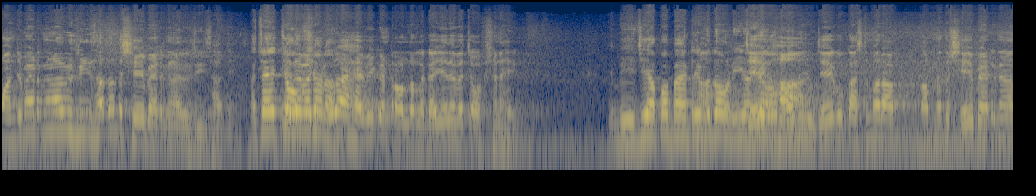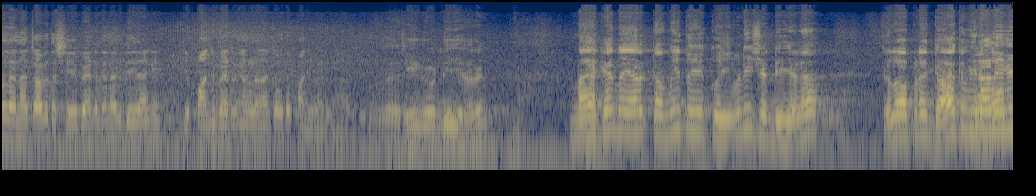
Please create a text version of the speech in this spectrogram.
5 ਬੈਟਰੀਆਂ ਨਾਲ ਵੀ ਖਰੀਦ ਸਕਦੇ ਹਾਂ ਤੇ 6 ਬੈਟਰੀਆਂ ਨਾਲ ਵੀ ਖਰੀਦ ਸਕਦੇ ਹਾਂ। ਅੱਛਾ ਇਹ ਚ ਇਹਦੇ ਵਿੱਚ ਪੂਰਾ ਹੈਵੀ ਕੰਟਰੋਲਰ ਲੱਗਾ ਜੀ ਇਹਦੇ ਵਿੱਚ ਆਪਸ਼ਨ ਹੈਗੀ ਵੀ ਜੇ ਆਪਾਂ ਬੈਟਰੀ ਵਧਾਉਣੀ ਆ ਜੇ ਤੇ ਉਹ ਹਾਂ ਵਧ ਜੂ ਜੇ ਕੋਈ ਕਸਟਮਰ ਆਪਣੇ ਤੋਂ 6 ਬੈਟਰੀਆਂ ਨਾਲ ਲੈਣਾ ਚਾਹਵੇ ਤਾਂ 6 ਬੈਟਰੀਆਂ ਨਾਲ ਵੀ ਦੇ ਦਾਂਗੇ। ਜੇ 5 ਬੈਟਰੀਆਂ ਨਾਲ ਲੈਣਾ ਚਾਹਵੇ ਤਾਂ 5 ਬੈਟਰੀਆਂ ਨਾਲ ਵੀ ਦੇ ਵੈਰੀ ਗੁੱਡ ਯਾਰ। ਮੈਂ ਕਹਿੰਦਾ ਯਾਰ ਕਮੀ ਤੁਸੀਂ ਕੋਈ ਵੀ ਨਹੀਂ ਛੱਡੀ ਨਾ ਚਲੋ ਆਪਣੇ ਗਾਹਕ ਵੀਰਾਂ ਲਈ ਵੀ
